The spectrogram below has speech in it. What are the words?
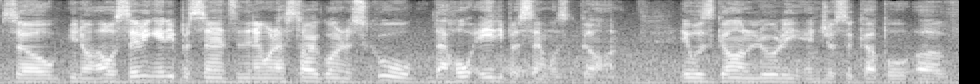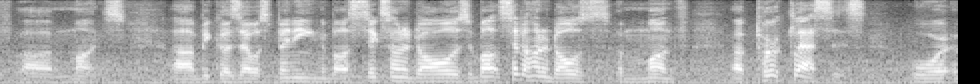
So, you know, I was saving 80%, and then when I started going to school, that whole 80% was gone. It was gone literally in just a couple of uh, months uh, because I was spending about $600, about $700 a month uh, per classes or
